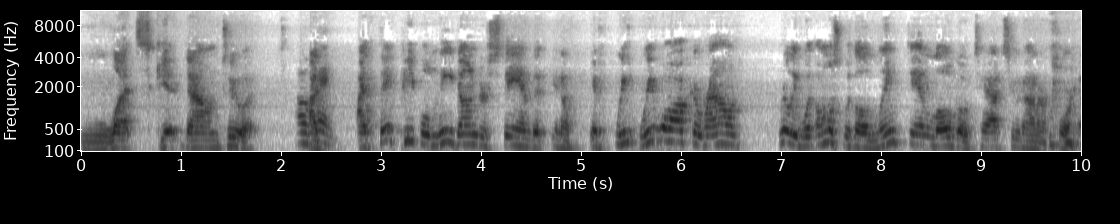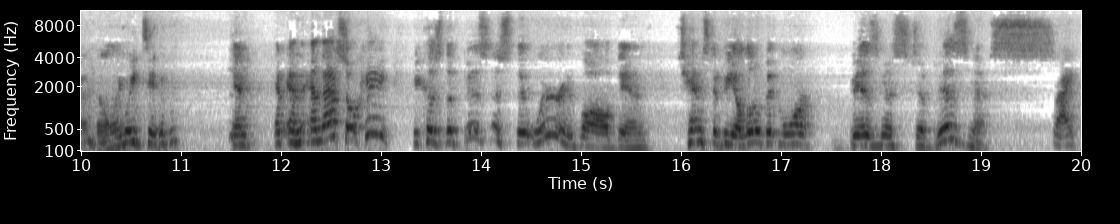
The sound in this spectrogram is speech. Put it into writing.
Let's get down to it. Okay. I, I think people need to understand that you know if we, we walk around really with almost with a LinkedIn logo tattooed on our forehead, don't we? we do. And, and, and, and that's okay because the business that we're involved in tends to be a little bit more business to business. Right.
